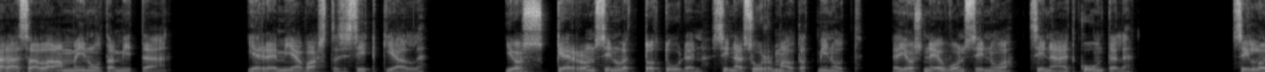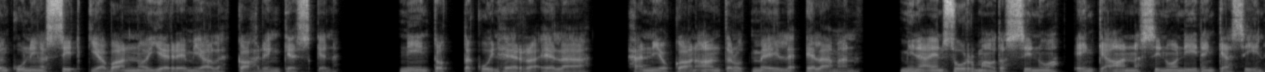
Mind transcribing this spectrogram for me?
älä salaa minulta mitään. Jeremia vastasi Sitkialle, jos kerron sinulle totuuden, sinä surmautat minut, ja jos neuvon sinua, sinä et kuuntele. Silloin kuningas Sitkia vannoi Jeremialle kahden kesken. Niin totta kuin Herra elää, hän joka on antanut meille elämän. Minä en surmauta sinua, enkä anna sinua niiden käsiin,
